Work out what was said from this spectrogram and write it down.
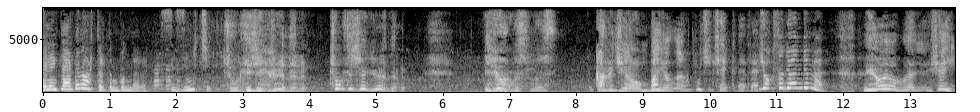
Çelenklerden arttırdım bunları. Sizin için. Çok teşekkür ederim. Çok teşekkür ederim. Biliyor musunuz? Karıcığım bayılır bu çiçeklere. Yoksa döndü mü? Yok yok şey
